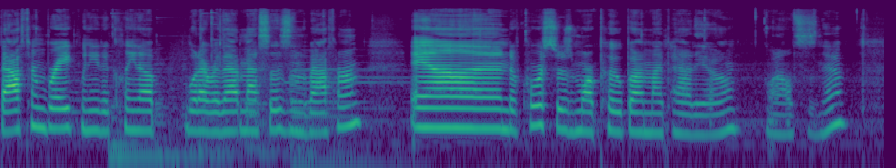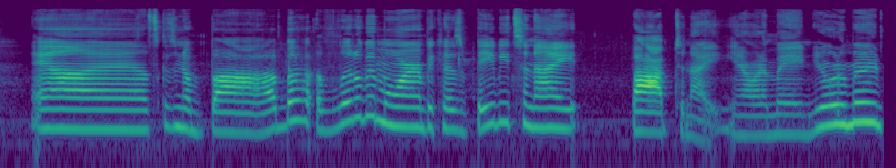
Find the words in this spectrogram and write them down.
bathroom break. We need to clean up whatever that mess is in the bathroom. And of course, there's more poop on my patio. What else is new? And let's get to know Bob a little bit more because baby tonight, Bob tonight. You know what I mean? You know what I mean?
